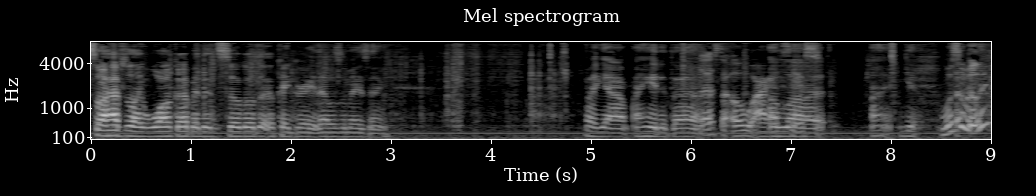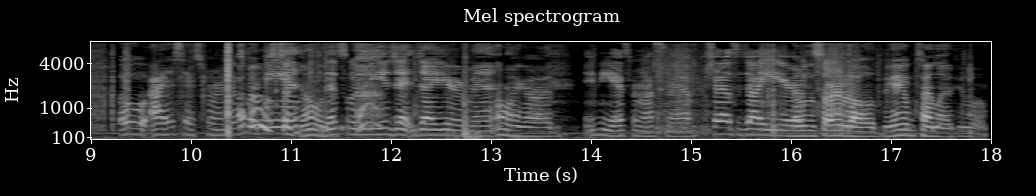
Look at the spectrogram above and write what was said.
so I have to like walk up and then still go. To, okay, great, that was amazing. But yeah, I hated that That's the old a lot. I, yeah, was it really? Oh, ISS friend. That's what me and that's what me and J- Jair met. Oh my god, And he asked for my snap. Shout out to Jair. that was the start of it all, the beginning of the timeline, if you will.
